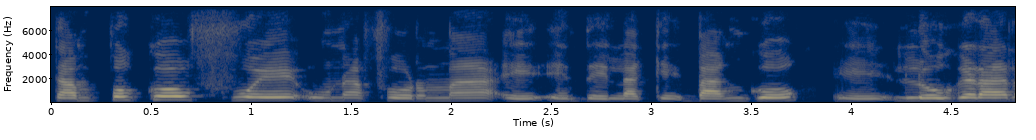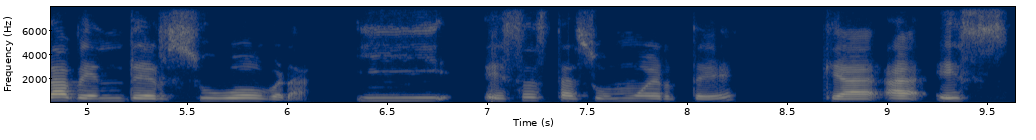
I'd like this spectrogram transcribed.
tampoco fue una forma eh, eh, de la que Van Gogh eh, lograra vender su obra. Y es hasta su muerte que es,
